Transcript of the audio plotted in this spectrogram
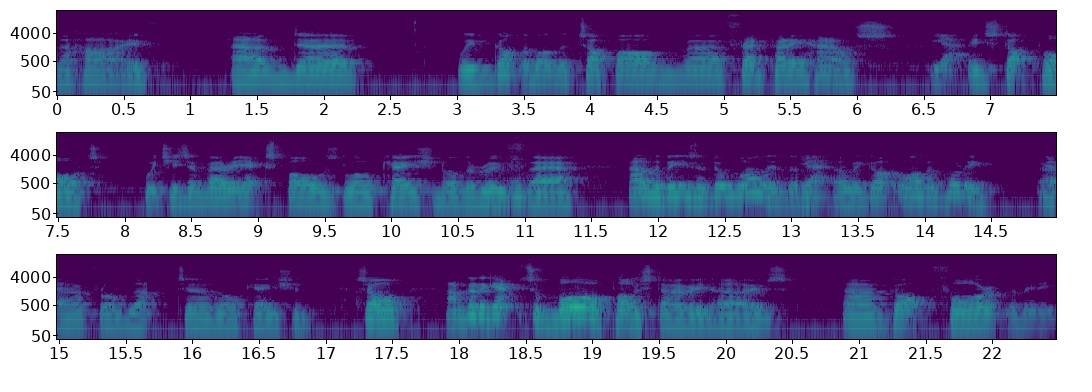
the hive, and uh, we've got them on the top of uh, Fred Perry House Yeah. in Stockport, which is a very exposed location on the roof there, and the bees have done well in them. Yeah. And we got a lot of honey Yeah. uh, from that uh, location. So I'm going to get some more polystyrene hives. I've got four at the minute.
